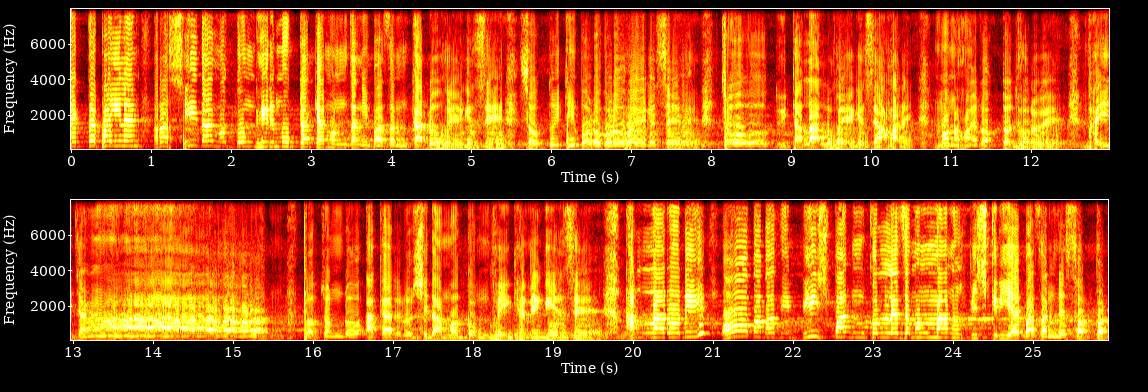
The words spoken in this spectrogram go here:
দেখতে পাইলেন রশিদ আহমদ গঙ্গির মুখটা কেমন জানি বাজান কালো হয়ে গেছে। চোখ দুইটি বড় বড় হয়ে গেছে। চোখ দুইটা লাল হয়ে গেছে। আহারে, মনে হয় রক্ত ঝরবে। ভাই যান প্রচণ্ড আকার রশিদ আহমদ গঙ্গুই ঘেমে গিয়েছে। আল্লাহর ও বিষ পান করলে যেমন মানুষ বিষক্রিয়ায় বাজানলে ছটফট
